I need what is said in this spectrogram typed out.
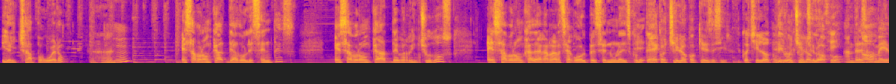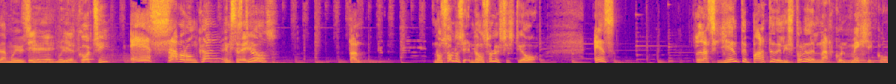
y el Chapo Güero. Esa bronca de adolescentes, esa bronca de berrinchudos, esa bronca de agarrarse a golpes en una discoteca. El cochiloco, quieres decir. El cochiloco. Digo, el cochiloco, cochiloco, sí. Andrés ¿no? Almeida, muy, sí, Eh, muy y bien. el cochi. Esa bronca entre ¿Existió? ellos. tan- no, solo, no solo existió, es la siguiente parte de la historia del narco en México.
